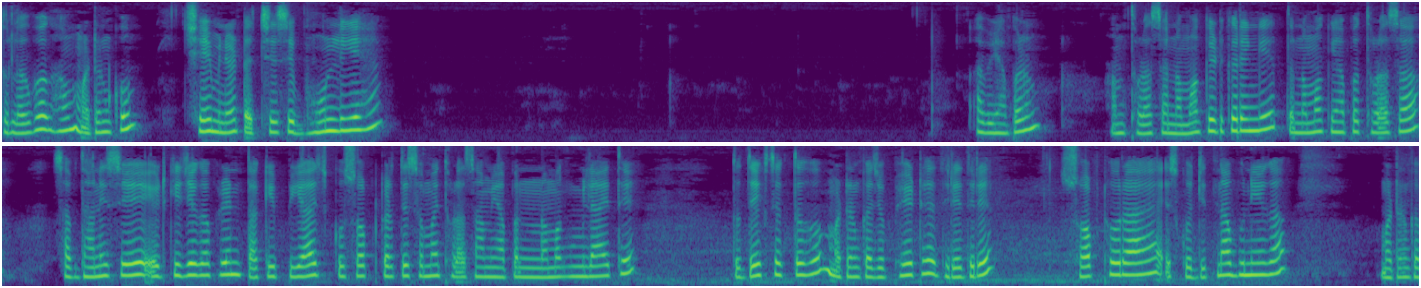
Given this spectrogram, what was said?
तो लगभग हम मटन को छः मिनट अच्छे से भून लिए हैं। अब यहाँ पर हम थोड़ा सा नमक ऐड करेंगे। तो नमक यहाँ पर थोड़ा सा सावधानी से ऐड कीजिएगा फ्रेंड, ताकि प्याज को सॉफ्ट करते समय थोड़ा सा हम यहाँ पर नमक मिलाए थे। तो देख सकते हो, मटन का जो फेट है धीरे धीरे सॉफ्ट हो रहा है। इसको जितना भुनिएगा, मटन का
